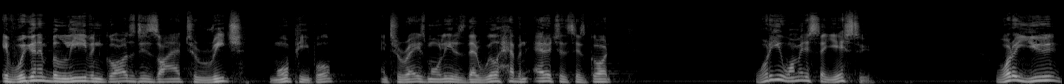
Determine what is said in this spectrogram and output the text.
if we're going to believe in God's desire to reach more people and to raise more leaders, that we'll have an attitude that says, God, what do you want me to say yes to? What are you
